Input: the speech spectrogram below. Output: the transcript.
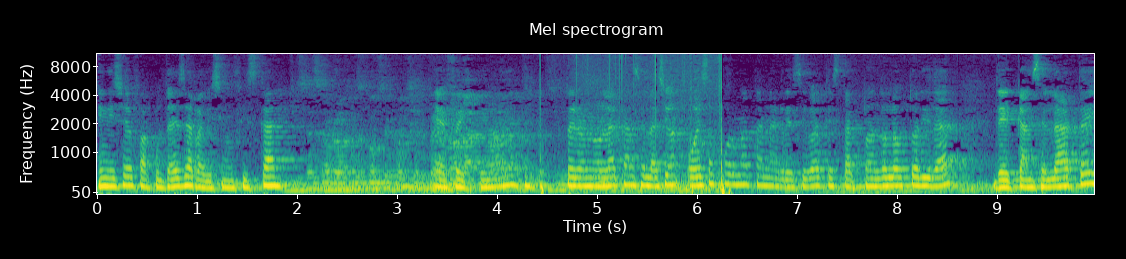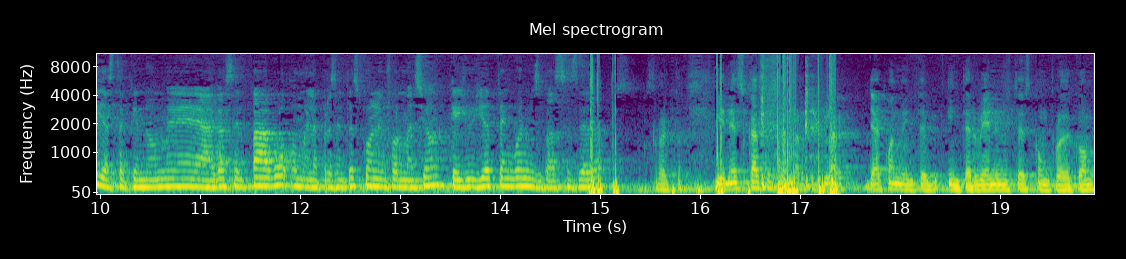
inicio de facultades de revisión fiscal. Quizás habrá otras consecuencias, pero Efectivamente, no pero no la cancelación o esa forma tan agresiva que está actuando la autoridad de cancelarte y hasta que no me hagas el pago o me la presentes con la información que yo ya tengo en mis bases de datos. Correcto. Y en esos casos en particular, ya cuando intervienen ustedes con Prodecom,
